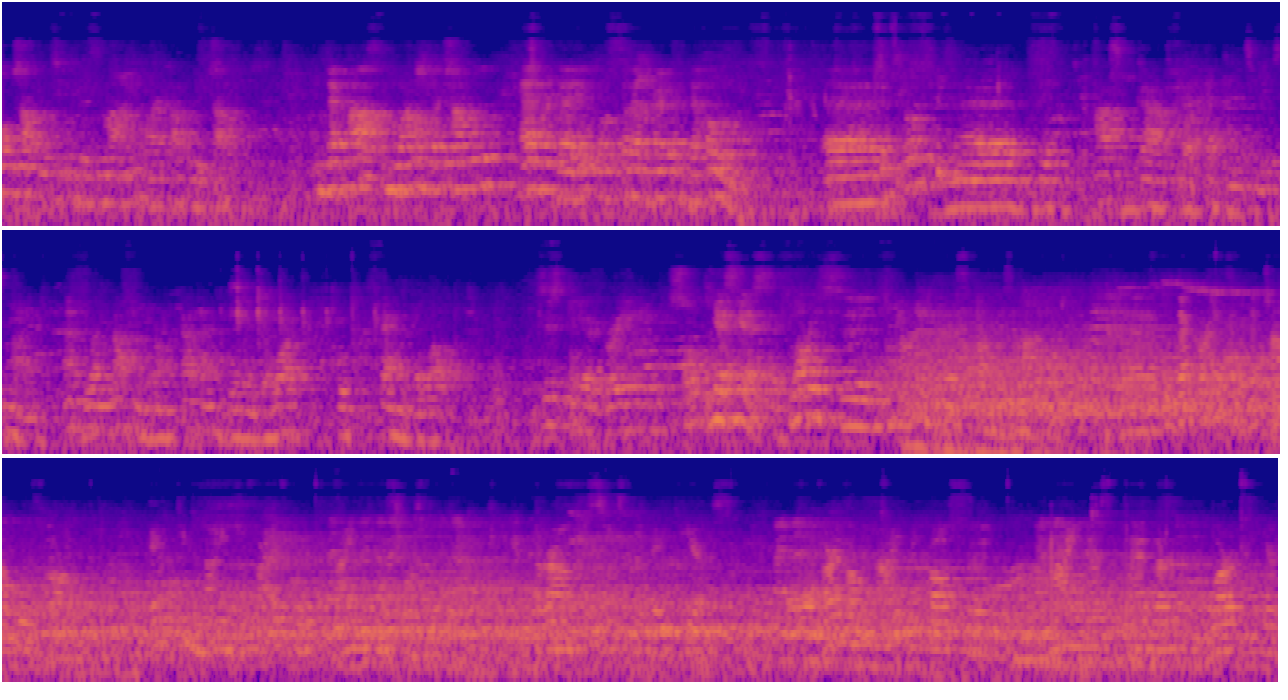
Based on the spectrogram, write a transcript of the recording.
all chapels in his mind are Catholic chapels. In the past, in one of the chapels, every day was celebrated the Holy uh, The person uh, asked God for happiness in his mind, and when nothing wrong happened during the work, could thank the Lord. Is this the green salt? Yes, yes. What is uh, from his mind? Uh, to decorate the chapel from 1890 Very long time because uh, miners never worked here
